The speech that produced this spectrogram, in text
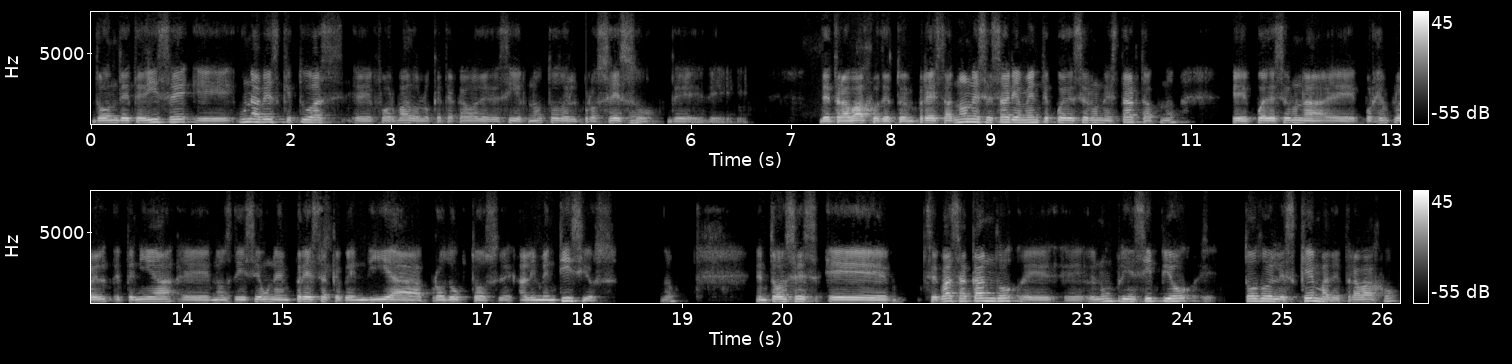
donde te dice, eh, una vez que tú has eh, formado lo que te acaba de decir, ¿no? Todo el proceso de, de, trabajo de tu empresa, no necesariamente puede ser una startup, ¿no? puede ser una, por ejemplo, él tenía, nos dice, una empresa que vendía productos alimenticios, ¿no? Entonces, se va sacando en un principio todo el esquema de trabajo,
